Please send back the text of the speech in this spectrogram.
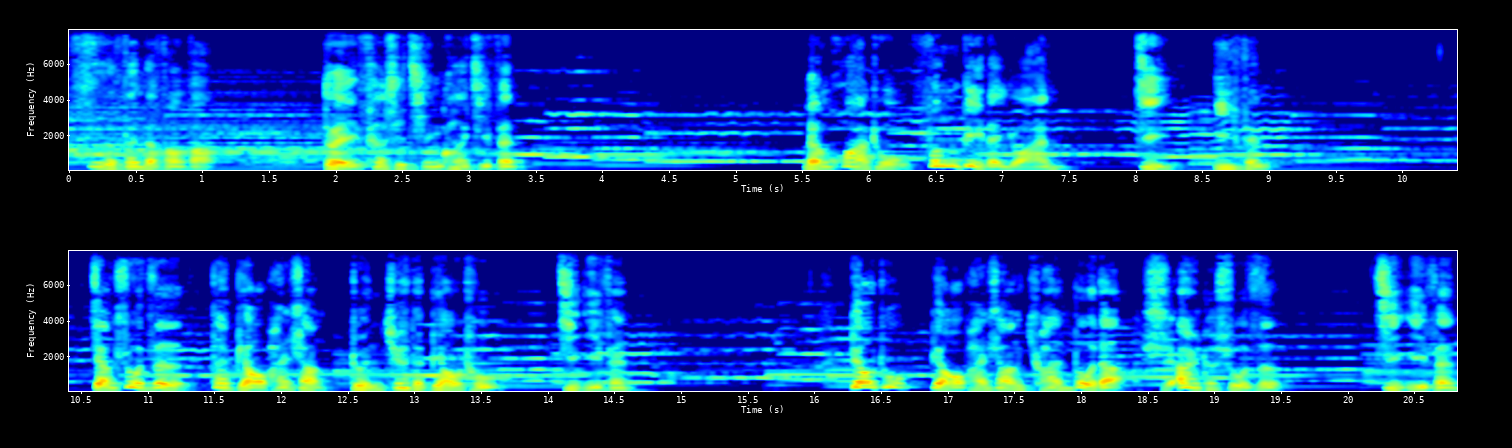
四分的方法。对测试情况计分，能画出封闭的圆，记一分；将数字在表盘上准确的标出，记一分；标出表盘上全部的十二个数字，记一分；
